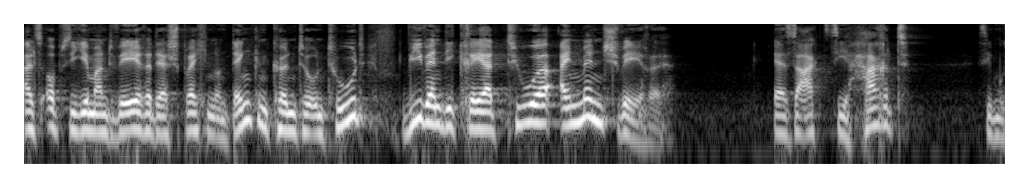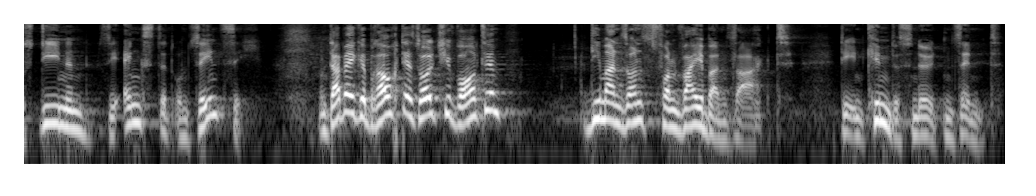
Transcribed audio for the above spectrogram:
als ob sie jemand wäre, der sprechen und denken könnte und tut, wie wenn die Kreatur ein Mensch wäre. Er sagt sie hart, sie muss dienen, sie ängstet und sehnt sich. Und dabei gebraucht er solche Worte, die man sonst von Weibern sagt, die in Kindesnöten sind.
